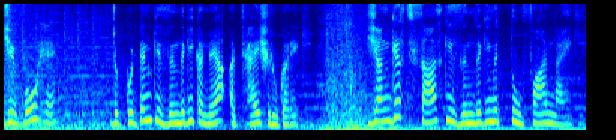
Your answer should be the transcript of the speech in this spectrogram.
ये वो है जो गुड्डन की ज़िंदगी का नया अध्याय शुरू करेगी। यंगेस्ट सांस की ज़िंदगी में तूफ़ान लाएगी।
